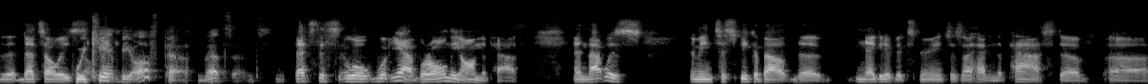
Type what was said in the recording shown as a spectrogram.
th- that's always We can't like, be off path in that sense. that's this well we're, yeah we're only on the path. And that was i mean to speak about the negative experiences i had in the past of uh,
